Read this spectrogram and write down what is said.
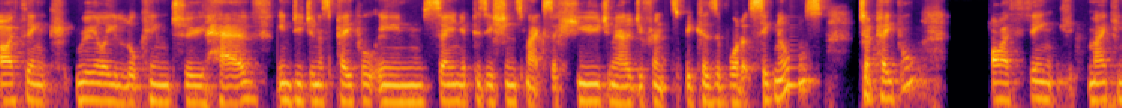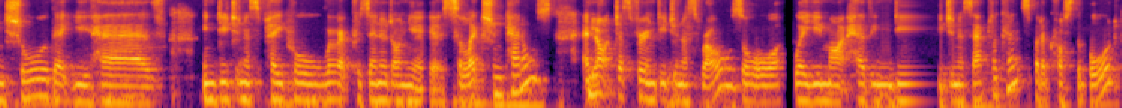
I think really looking to have Indigenous people in senior positions makes a huge amount of difference because of what it signals to people. I think making sure that you have Indigenous people represented on your selection panels and yep. not just for Indigenous roles or where you might have Indigenous applicants, but across the board.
